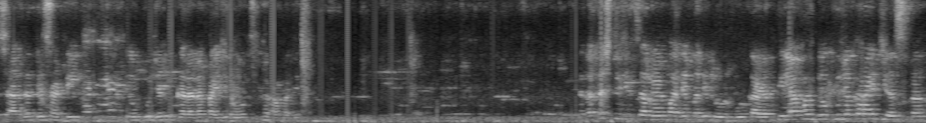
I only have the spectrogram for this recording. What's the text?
शांततेसाठी देवपूजा ही करायला पाहिजे रोज घरामध्ये. त्याला तशी चालू आहे मध्ये मध्ये लोडबोड कारण तिला पण देवपूजा करायची असतात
